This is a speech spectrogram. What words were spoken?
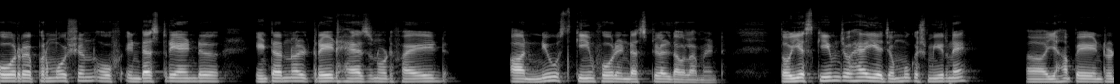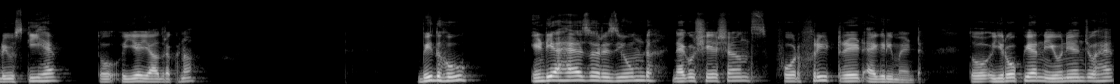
for promotion of industry and internal trade has notified a new scheme for industrial development तो ये स्कीम जो है, ये जम्मू कश्मीर ने यहाँ पे इंट्रोड्यूस की है। तो ये याद रखना। With who India has resumed negotiations for free trade agreement तो यूरोपियन यूनियन जो है,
